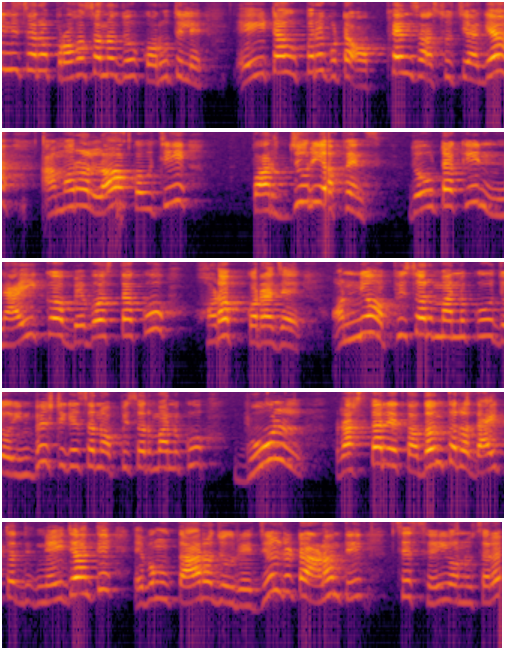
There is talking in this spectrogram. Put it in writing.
ଜିନିଷର ପ୍ରହସନ ଯେଉଁ କରୁଥିଲେ ଏଇଟା ଉପରେ ଗୋଟେ ଅଫେନ୍ସ ଆସୁଛି ଆଜ୍ଞା ଆମର ଲ କହୁଛି ପର୍ଜୁରୀ ଅଫେନ୍ସ ଯେଉଁଟାକି ନ୍ୟାୟିକ ବ୍ୟବସ୍ଥାକୁ ହଡ଼ପ କରାଯାଏ ଅନ୍ୟ ଅଫିସରମାନଙ୍କୁ ଯେଉଁ ଇନଭେଷ୍ଟିଗେସନ୍ ଅଫିସରମାନଙ୍କୁ ଭୁଲ ରାସ୍ତାରେ ତଦନ୍ତର ଦାୟିତ୍ୱ ନେଇଯାଆନ୍ତି ଏବଂ ତା'ର ଯେଉଁ ରେଜଲ୍ଟଟା ଆଣନ୍ତି ସେ ସେଇ ଅନୁସାରେ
